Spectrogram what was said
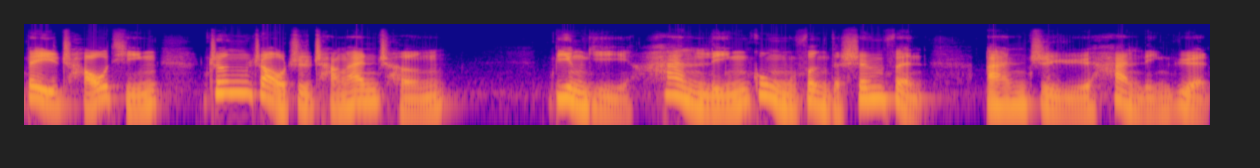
被朝廷征召至长安城，并以翰林供奉的身份安置于翰林院，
